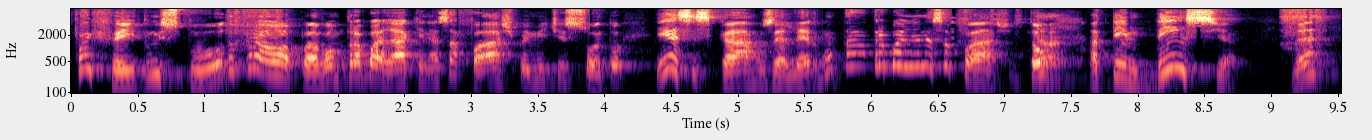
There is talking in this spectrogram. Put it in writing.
foi feito um estudo para, opa, vamos trabalhar aqui nessa faixa para emitir som. Então, esses carros elétricos vão estar trabalhando nessa faixa. Então, ah. a tendência né,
